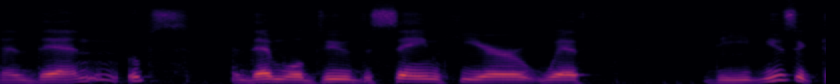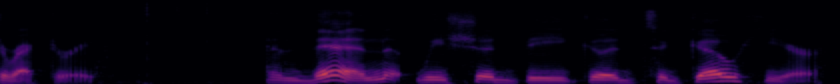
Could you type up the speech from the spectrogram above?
And then, oops, and then we'll do the same here with the music directory. And then we should be good to go here.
